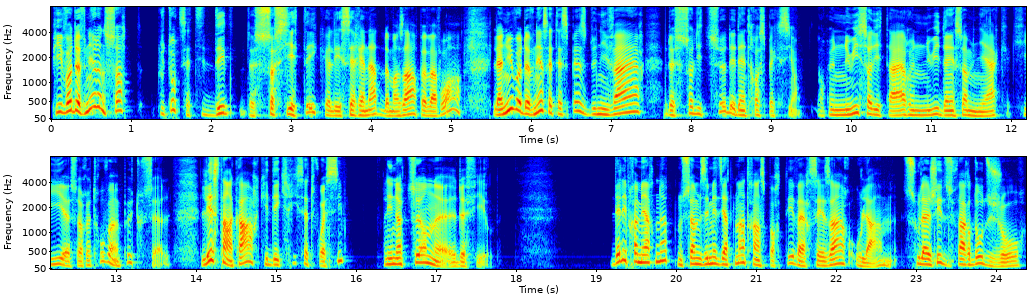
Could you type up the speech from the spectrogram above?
puis va devenir une sorte plutôt que cette idée de société que les sérénates de Mozart peuvent avoir, la nuit va devenir cette espèce d'univers de solitude et d'introspection. Donc une nuit solitaire, une nuit d'insomniaque qui euh, se retrouve un peu tout seul. Liste encore qui décrit cette fois-ci les nocturnes de Field. Dès les premières notes, nous sommes immédiatement transportés vers ces heures où l'âme, soulagée du fardeau du jour,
